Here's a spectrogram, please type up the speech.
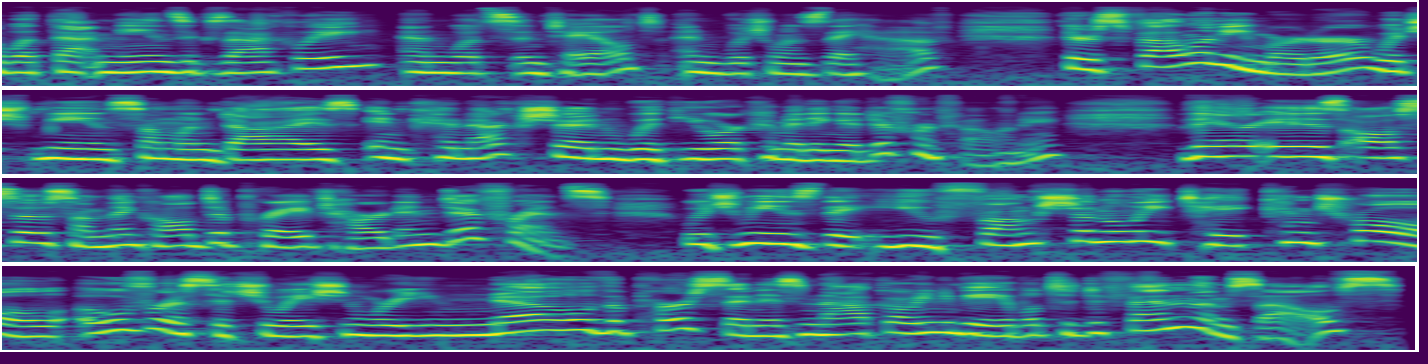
what that means exactly, and what's entailed, and which ones they have. There's felony murder, which means someone dies in connection with your committing a different felony. There is also something called depraved heart indifference, which means that you functionally take control over a situation where you know the person is not going to be able to defend themselves,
